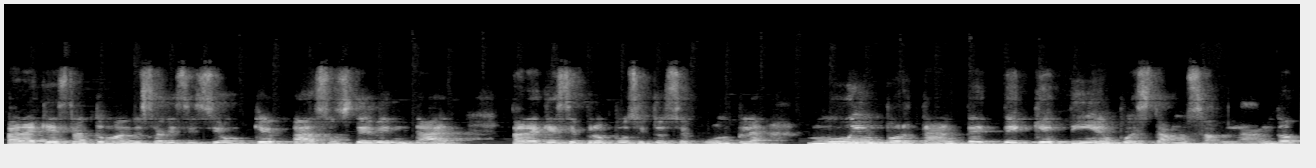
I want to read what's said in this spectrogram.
¿Para qué están tomando esa decisión? ¿Qué pasos deben dar para que ese propósito se cumpla? Muy importante, ¿de qué tiempo estamos hablando?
